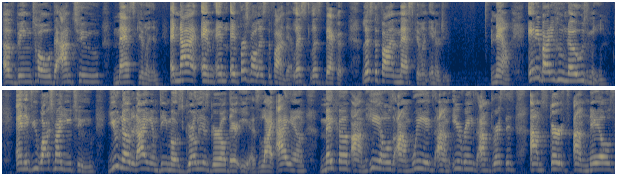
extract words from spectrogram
of being told that I'm too masculine. And not and, and and first of all, let's define that. Let's let's back up. Let's define masculine energy. Now, anybody who knows me And if you watch my YouTube, you know that I am the most girliest girl there is. Like I am makeup, I'm heels, I'm wigs, I'm earrings, I'm dresses, I'm skirts, I'm nails,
